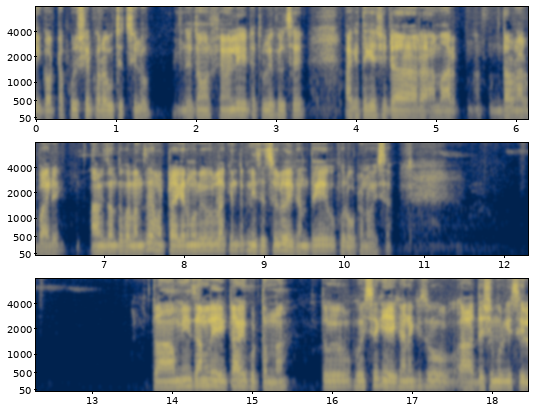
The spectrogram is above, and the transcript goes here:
এই ঘরটা পরিষ্কার করা উচিত ছিল। যেহেতু আমার ফ্যামিলি এটা তুলে ফেলছে, আগে থেকে সেটা আর আমার ধারণার বাইরে। আমি জানতে পারলাম যে আমার টাইগার মুরগিগুলো কিন্তু নিচে ছিল, এখান থেকে উপরে উঠানো হয়েছে। তো আমি জানলে এটা আগে করতাম না। তো হয়েছে কি, এখানে কিছু দেশি মুরগি ছিল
